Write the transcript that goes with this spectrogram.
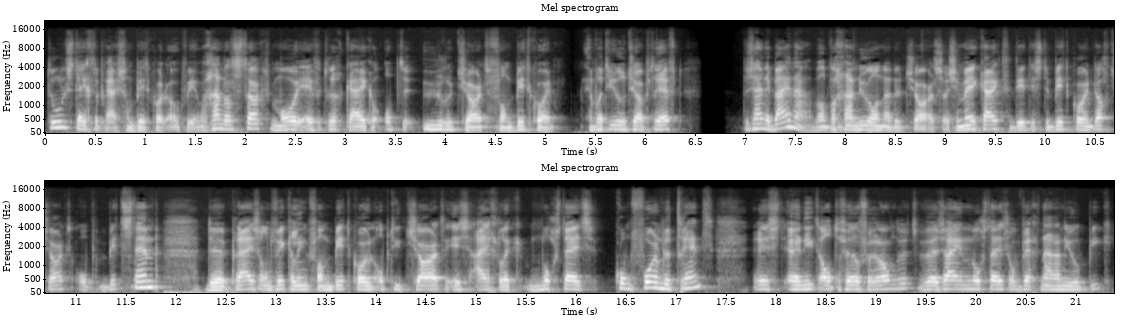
toen steeg de prijs van Bitcoin ook weer. We gaan dat straks mooi even terugkijken op de urenchart van Bitcoin. En wat die urenchart betreft, we zijn er bijna, want we gaan nu al naar de charts. Als je meekijkt, dit is de Bitcoin dagchart op Bitstamp. De prijsontwikkeling van Bitcoin op die chart is eigenlijk nog steeds conform de trend. Er is uh, niet al te veel veranderd. We zijn nog steeds op weg naar een nieuwe piek.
